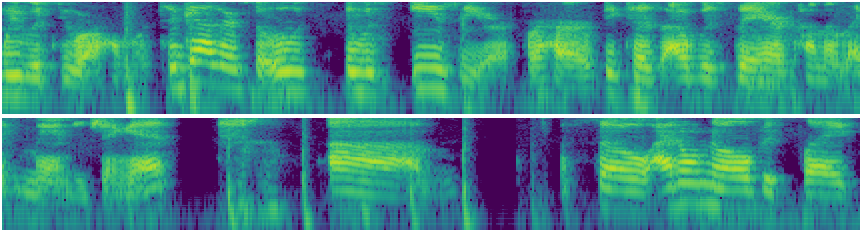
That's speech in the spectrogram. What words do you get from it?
we would do our homework together so it was it was easier for her because I was there kind of like managing it. Um so I don't know if it's like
